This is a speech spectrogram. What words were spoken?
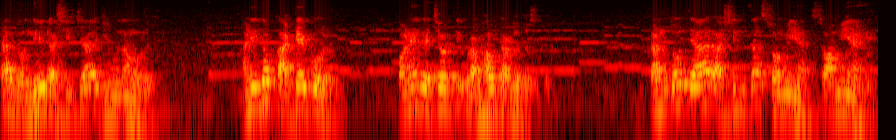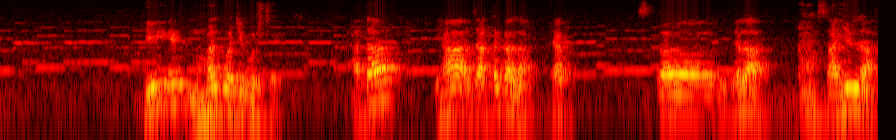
त्या दोन्ही राशीच्या जीवनावर. आणि तो काटेकोरपणे त्याच्यावरती प्रभाव टाकत असतो. कारण तो त्या राशींचा स्वामी आहे स्वामी आहे. ही एक महत्त्वाची गोष्ट आहे. आता ह्या जातकाला ह्या याला साहिलला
